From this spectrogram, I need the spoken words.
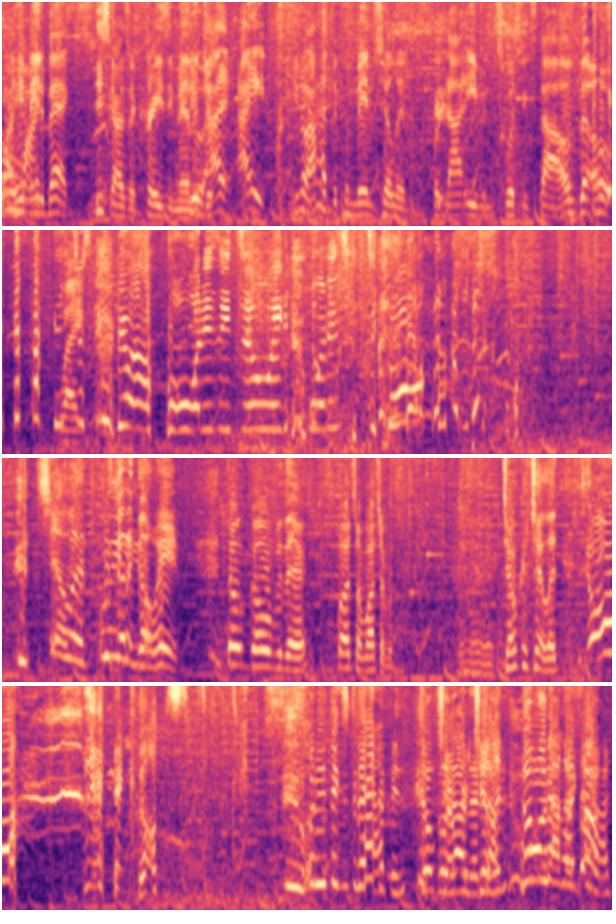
Wow, Oh he made it back. These guys are crazy, man. Dude, I, I, you know, I had to commend Chillin for not even switching styles though. like, Just- what is he doing? What is he doing? Chillin. he's gonna go in. Don't go over there. Watch him. Watch him. Joker Chillin. Oh, there it goes. What do you think is gonna happen? Don't go down Joker Chillin. top. Don't go down oh the top.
